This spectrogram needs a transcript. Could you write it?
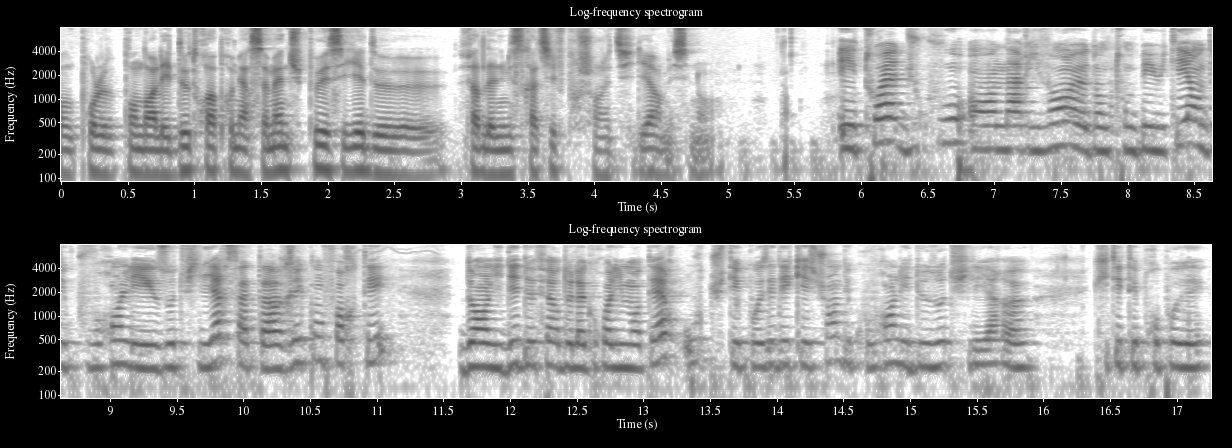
Pour, pour le, pendant les 2-3 premières semaines, tu peux essayer de faire de l'administratif pour changer de filière, mais sinon. Et toi, du coup, en arrivant euh, dans ton BUT, en découvrant les autres filières, ça t'a réconforté dans l'idée de faire de l'agroalimentaire ou tu t'es posé des questions en découvrant les deux autres filières euh, qui t'étaient proposées?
